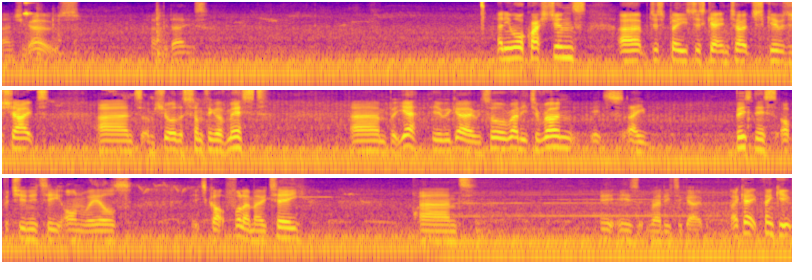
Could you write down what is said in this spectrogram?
Down she goes. Happy days. Any more questions? Uh, just please just get in touch, give us a shout, and I'm sure there's something I've missed. Um, but yeah, here we go. It's all ready to run. It's a business opportunity on wheels. It's got full MOT and it is ready to go. Okay, thank you.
